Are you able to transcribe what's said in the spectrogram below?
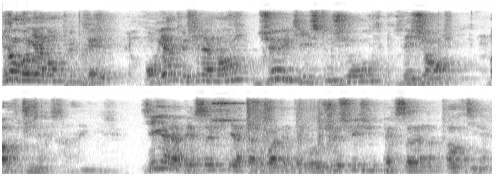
Mais en regardant plus près, on regarde que finalement, Dieu utilise toujours des gens ordinaires. Dis à la personne qui est à ta droite, à ta gauche, je suis une personne ordinaire.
